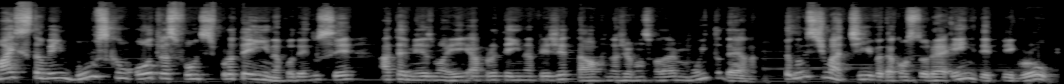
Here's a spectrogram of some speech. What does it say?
mas também buscam outras fontes de proteína, podendo ser até mesmo aí a proteína vegetal, que nós já vamos falar muito dela. Segundo a estimativa da consultora NDP Group,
